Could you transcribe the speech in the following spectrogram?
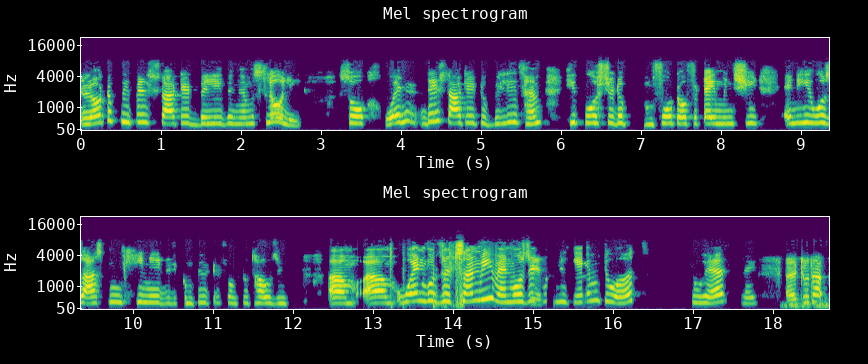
a lot of people started believing him slowly so when they started to believe him he posted a photo of a time machine and he was asking he needed a computer from 2000 um um when was it Sanvi? when was it Yes. when he came to earth to here like? Uh, 2000,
